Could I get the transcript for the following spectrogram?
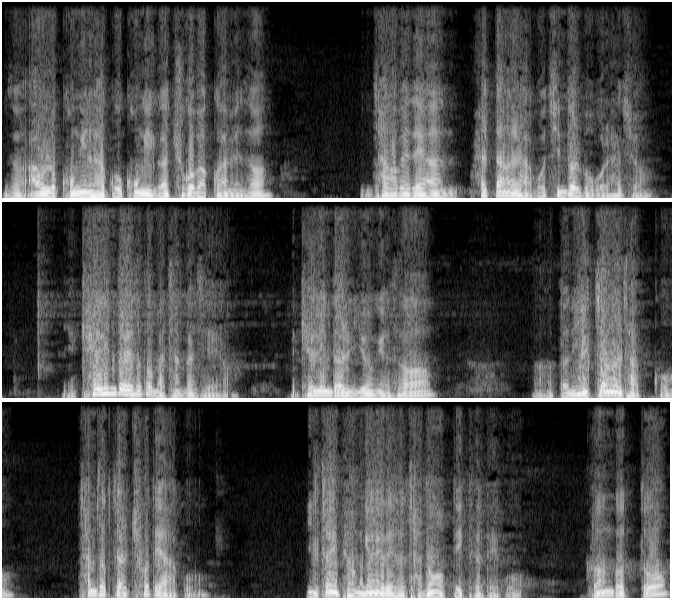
그래서 아웃룩 01하고 02가 주고받고 하면서 작업에 대한 할당을 하고 진돌 보고를 하죠. 예, 캘린더에서도 마찬가지예요. 예, 캘린더를 이용해서 어떤 일정을 잡고 참석자를 초대하고 일정의 변경에 대해서 자동 업데이트가 되고 그런 것도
